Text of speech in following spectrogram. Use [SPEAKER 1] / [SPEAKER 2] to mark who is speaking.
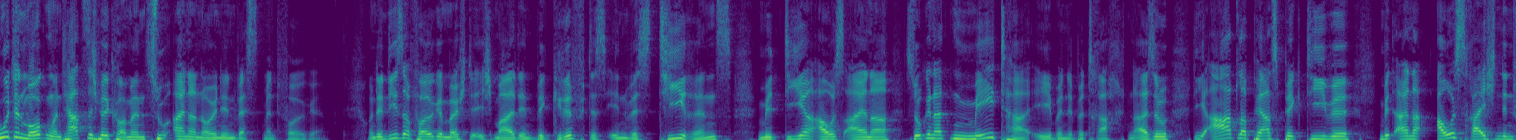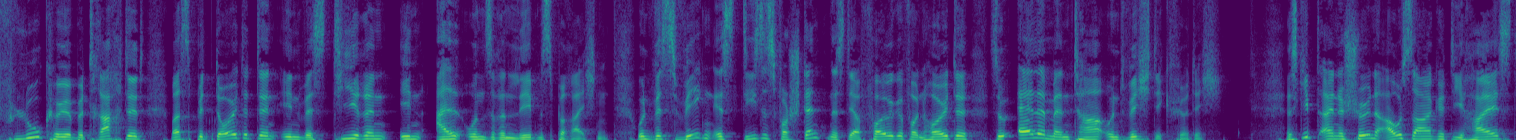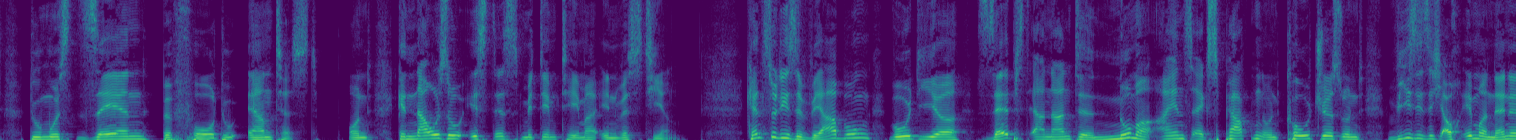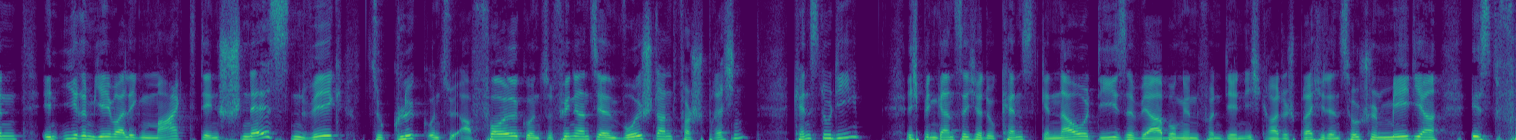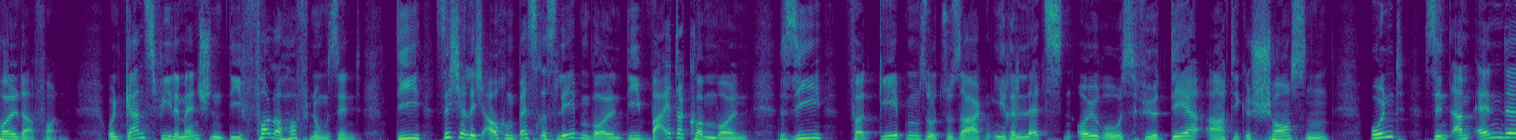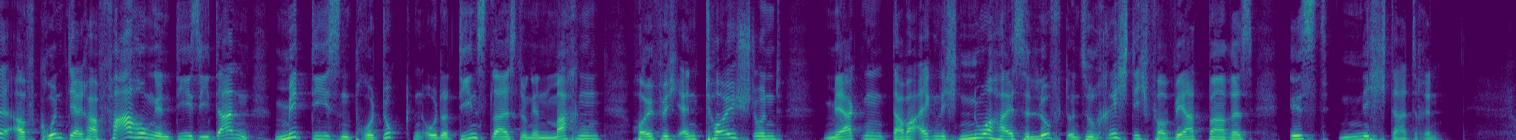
[SPEAKER 1] Guten Morgen und herzlich willkommen zu einer neuen Investmentfolge. Und in dieser Folge möchte ich mal den Begriff des Investierens mit dir aus einer sogenannten Meta-Ebene betrachten. Also die Adlerperspektive mit einer ausreichenden Flughöhe betrachtet. Was bedeutet denn Investieren in all unseren Lebensbereichen? Und weswegen ist dieses Verständnis der Folge von heute so elementar und wichtig für dich? Es gibt eine schöne Aussage, die heißt, du musst säen, bevor du erntest. Und genauso ist es mit dem Thema investieren. Kennst du diese Werbung, wo dir selbsternannte Nummer eins Experten und Coaches und wie sie sich auch immer nennen, in ihrem jeweiligen Markt den schnellsten Weg zu Glück und zu Erfolg und zu finanziellem Wohlstand versprechen? Kennst du die? Ich bin ganz sicher, du kennst genau diese Werbungen, von denen ich gerade spreche, denn Social Media ist voll davon. Und ganz viele Menschen, die voller Hoffnung sind, die sicherlich auch ein besseres Leben wollen, die weiterkommen wollen, sie vergeben sozusagen ihre letzten Euros für derartige Chancen und sind am Ende aufgrund der Erfahrungen, die sie dann mit diesen Produkten oder Dienstleistungen machen, häufig enttäuscht und merken, da war eigentlich nur heiße Luft und so richtig Verwertbares ist nicht da drin.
